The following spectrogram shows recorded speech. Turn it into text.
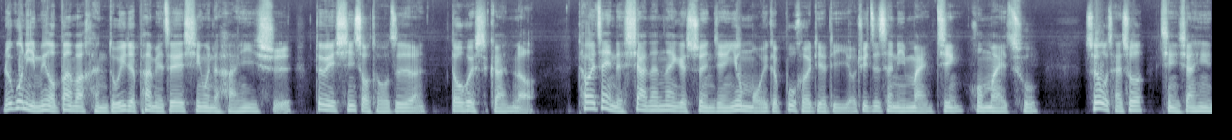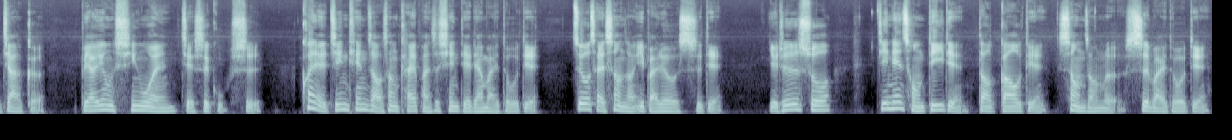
如果你没有办法很独立的判别这些新闻的含义时，对于新手投资人都会是干扰。它会在你的下单那个瞬间，用某一个不合理的理由去支撑你买进或卖出。所以我才说，请相信价格，不要用新闻解释股市。快点，今天早上开盘是先跌两百多点，最后才上涨一百六十点，也就是说。今天从低点到高点上涨了四百多点，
